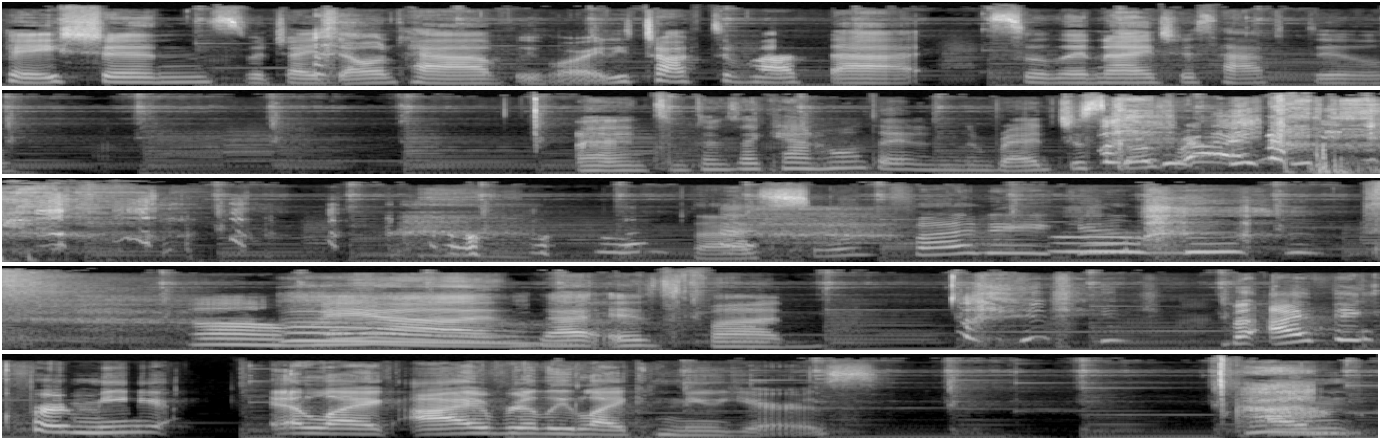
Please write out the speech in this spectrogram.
patience, which I don't have. We've already talked about that. So then I just have to. And sometimes I can't hold it, and the red just goes right. That's so funny. oh man, that is fun. But I think for me, eh, like I really like New Year's. I'm,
